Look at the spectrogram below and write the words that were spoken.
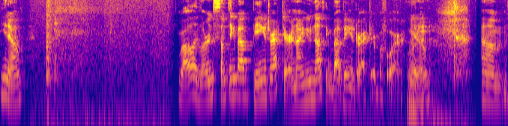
you know well, I learned something about being a director and I knew nothing about being a director before, you know. Um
